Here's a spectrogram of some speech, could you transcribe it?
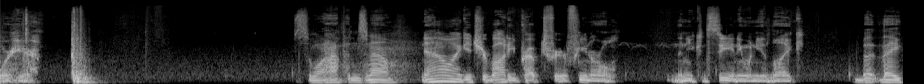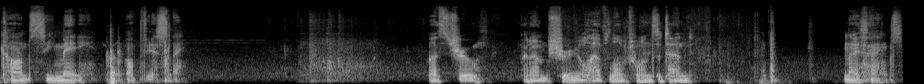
We're here. So what happens now? Now I get your body prepped for your funeral, then you can see anyone you'd like. But they can't see me, obviously. That's true, but I'm sure you'll have loved ones attend. No thanks.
